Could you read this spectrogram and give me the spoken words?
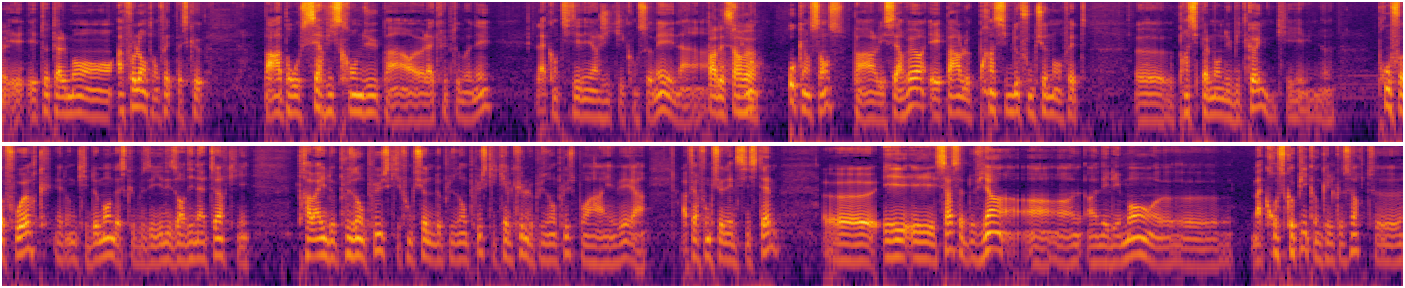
Oui. est- est totalement affolante en fait parce que par rapport au service rendu par euh, la crypto-monnaie, la quantité d'énergie qui est consommée n'a aucun sens par les serveurs et par le principe de fonctionnement en fait, principalement du Bitcoin qui est une proof of work et donc qui demande à ce que vous ayez des ordinateurs qui travaillent de plus en plus, qui fonctionnent de plus en plus, qui calculent de plus en plus pour arriver à, à faire fonctionner le système. Euh, et, et ça, ça devient un, un élément euh, macroscopique en quelque sorte. Euh,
